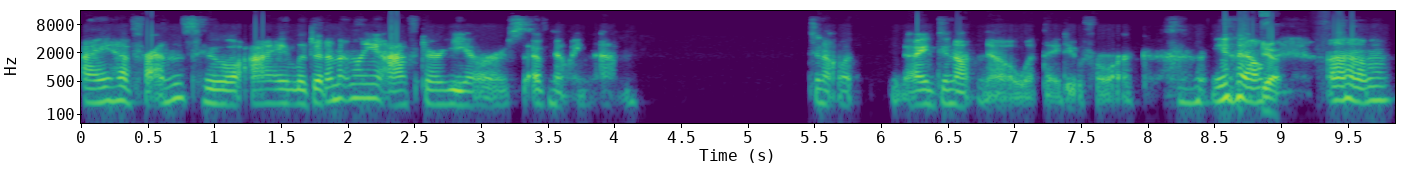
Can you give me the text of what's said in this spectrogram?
I have friends who I legitimately, after years of knowing them, do not I do not know what they do for work. you know. Yeah. Um,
